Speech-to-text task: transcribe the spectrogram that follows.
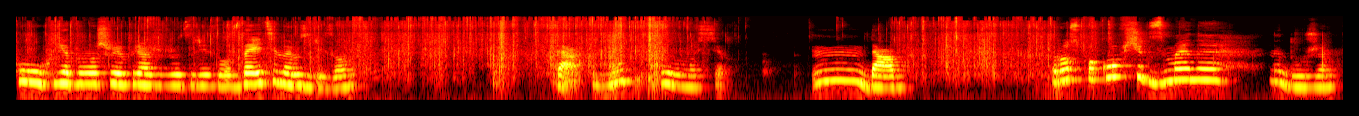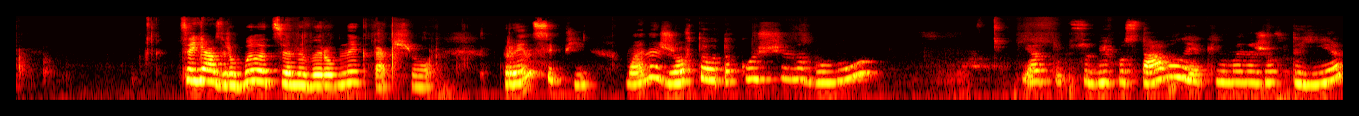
Фух, я думала, що я пряжу розрізала. Здається, не розрізала. Так, ну дивимося. М-да. Розпаковщик з мене не дуже. Це я зробила, це не виробник, так що, в принципі, в мене жовтого такого ще не було. Я тут собі поставила, який у мене жовтий є.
